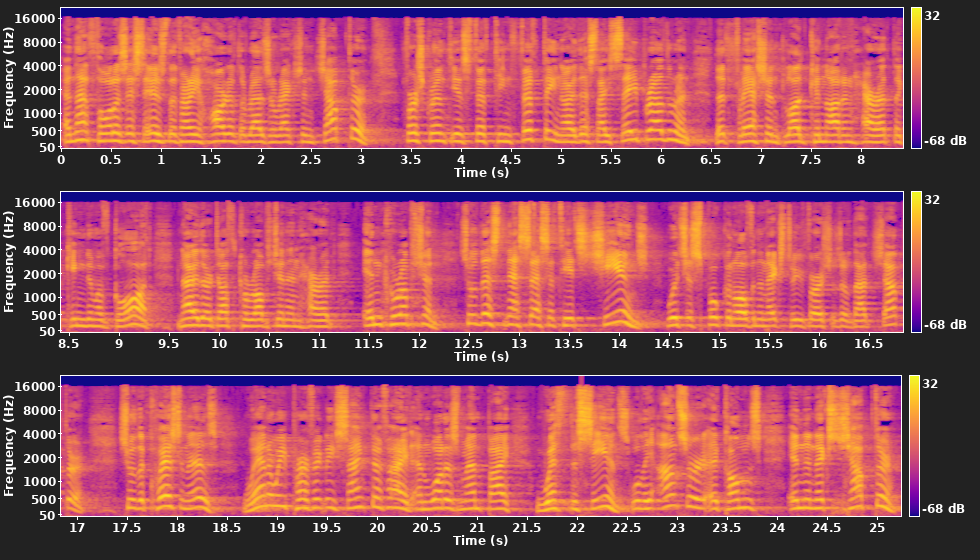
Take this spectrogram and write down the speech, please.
And that thought, as I say, is the very heart of the resurrection chapter. 1 Corinthians 15 15. Now, this I say, brethren, that flesh and blood cannot inherit the kingdom of God, neither doth corruption inherit incorruption. So this necessitates change, which is spoken of in the next two verses of that chapter. So the question is, when are we perfectly sanctified? And what is meant by with the saints? Well, the answer it comes in the next chapter,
